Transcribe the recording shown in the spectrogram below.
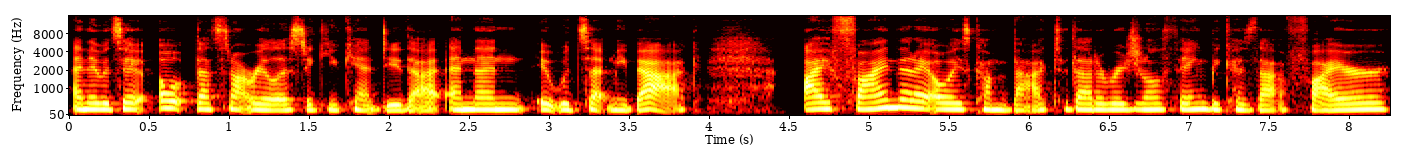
And they would say, Oh, that's not realistic. You can't do that. And then it would set me back. I find that I always come back to that original thing because that fire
